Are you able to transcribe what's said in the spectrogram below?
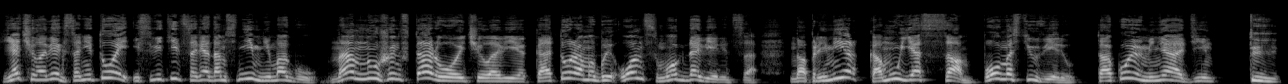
я человек занятой и светиться рядом с ним не могу. Нам нужен второй человек, которому бы он смог довериться. Например, кому я сам полностью верю. Такой у меня один ты.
